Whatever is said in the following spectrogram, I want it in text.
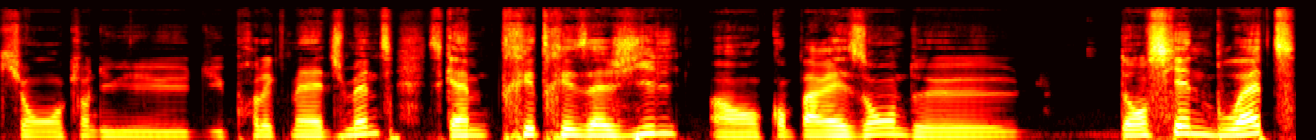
qui, ont, qui ont du, du product management, c'est quand même très très agile en comparaison de d'anciennes boîtes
